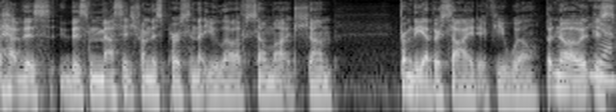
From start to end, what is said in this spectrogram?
have this this message from this person that you love so much, um, from the other side, if you will. But no, it, yeah. it's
